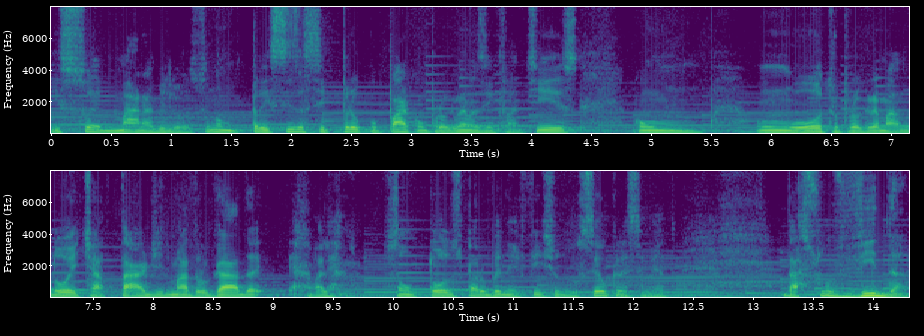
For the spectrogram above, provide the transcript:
Isso é maravilhoso. Você não precisa se preocupar com programas infantis, com um outro programa à noite, à tarde, de madrugada. Olha, são todos para o benefício do seu crescimento, da sua vida,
